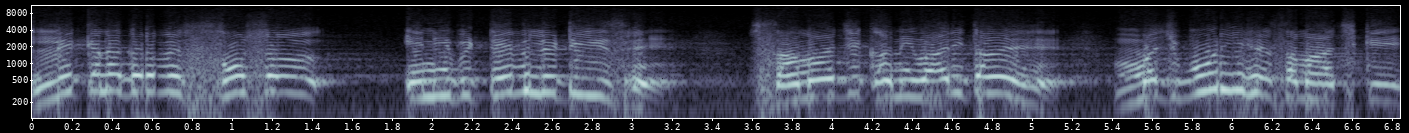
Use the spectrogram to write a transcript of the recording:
लेकिन अगर वे सोशल इनहिबिटेबिलिटीज हैं, सामाजिक अनिवार्यताएँ हैं, मजबूरी है समाज की,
